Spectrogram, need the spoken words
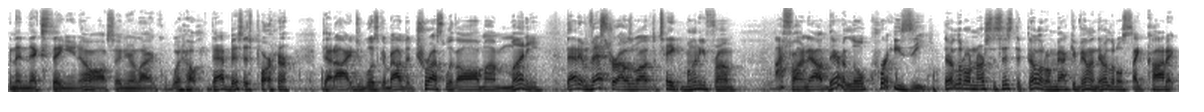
And the next thing you know, all of a sudden you're like, well, that business partner that I was about to trust with all my money, that investor I was about to take money from, I find out they're a little crazy. They're a little narcissistic. They're a little Machiavellian. They're a little psychotic.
